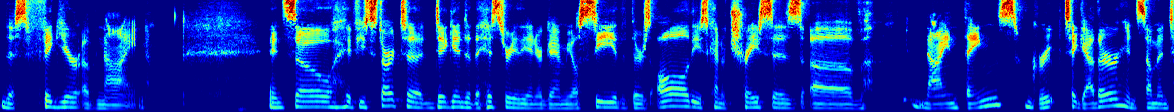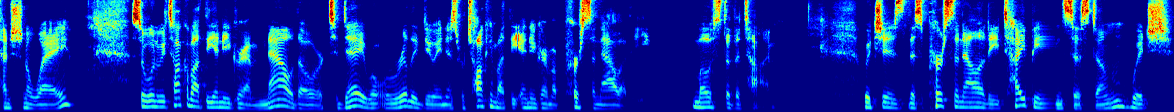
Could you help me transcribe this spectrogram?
this figure of nine. And so if you start to dig into the history of the Enneagram, you'll see that there's all these kind of traces of nine things grouped together in some intentional way. So when we talk about the Enneagram now, though, or today, what we're really doing is we're talking about the Enneagram of personality most of the time, which is this personality typing system, which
